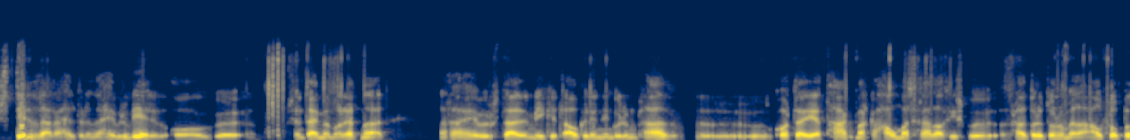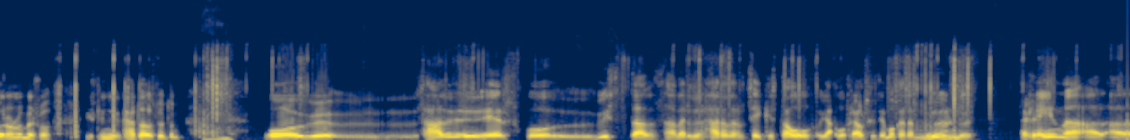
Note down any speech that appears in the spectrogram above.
styrðara heldur en það hefur verið og eh, sem dæmum á nefna að það hefur staðið mikill ágrinningur um það uh, hvort að ég takmarka hámasræða á þýsku hraðbröðunum eða autobörunum eins og íslendingar kallaða stundum mm. og uh, það er sko vist að það verður harðar að tekist á og, og frálsýttjum okkar að munu reyna að, að,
